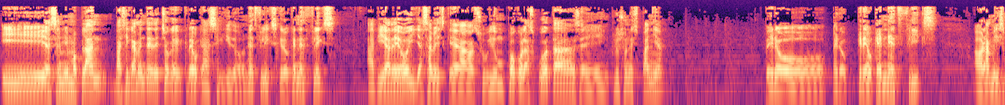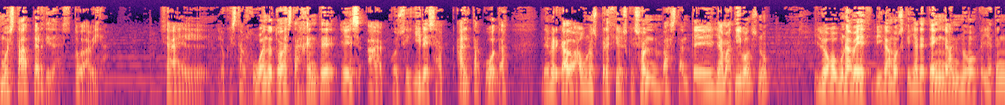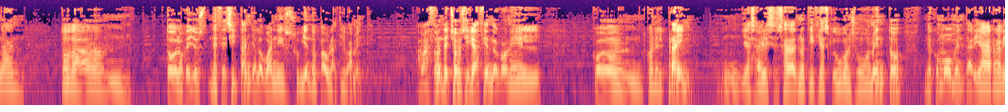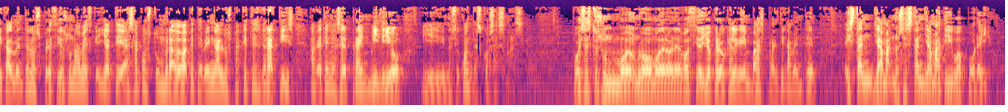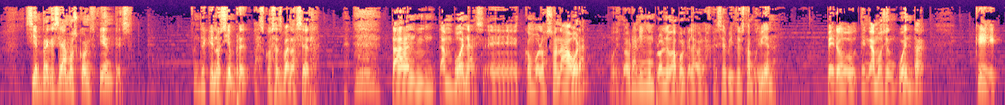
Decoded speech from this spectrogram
Y es el mismo plan, básicamente, de hecho, que creo que ha seguido Netflix. Creo que Netflix, a día de hoy, ya sabéis que ha subido un poco las cuotas, eh, incluso en España. Pero, pero creo que Netflix ahora mismo está a pérdidas todavía. O sea, lo que están jugando toda esta gente es a conseguir esa alta cuota de mercado a unos precios que son bastante llamativos, ¿no? Y luego una vez, digamos, que ya te tengan, ¿no? Que ya tengan toda, mm, todo lo que ellos necesitan, ya lo van a ir subiendo paulativamente. Amazon, de hecho, lo sigue haciendo con el, con, con el Prime. Mm, ya sabéis esas noticias que hubo en su momento de cómo aumentaría radicalmente los precios una vez que ya te has acostumbrado a que te vengan los paquetes gratis, a que tengas el Prime Video y no sé cuántas cosas más. Pues esto es un nuevo modelo de negocio y yo creo que el Game Pass prácticamente nos es tan llamativo por ello. Siempre que seamos conscientes de que no siempre las cosas van a ser tan, tan buenas eh, como lo son ahora, pues no habrá ningún problema porque la verdad es que el servicio está muy bien. Pero tengamos en cuenta que,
